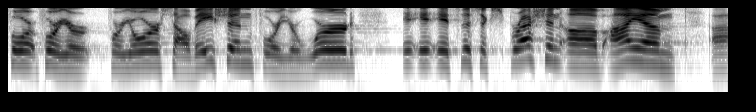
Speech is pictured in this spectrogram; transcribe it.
for, for, your, for your salvation, for your word, it, it's this expression of I am. Uh,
